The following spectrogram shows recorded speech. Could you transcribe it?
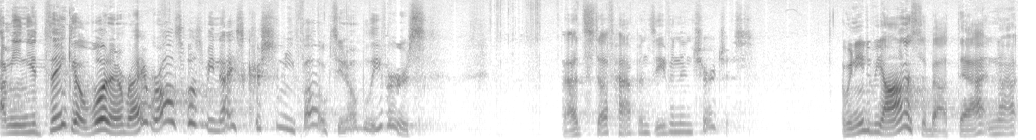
I mean, you'd think it wouldn't, right? We're all supposed to be nice Christian folks, you know, believers. Bad stuff happens even in churches. We need to be honest about that and not,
